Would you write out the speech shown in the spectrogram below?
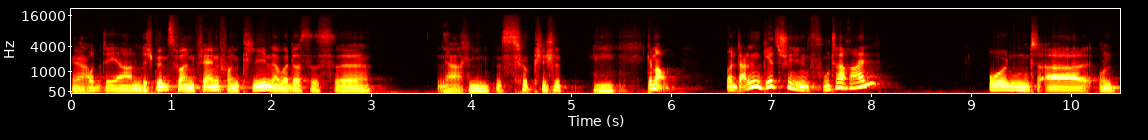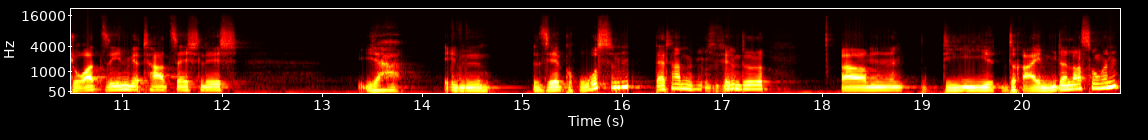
Ja. modern Ich bin zwar ein Fan von Clean, aber das ist, äh, ja, clean. das ist so clean. Genau. Und dann geht es schon in den Footer rein. Und, äh, und dort sehen wir tatsächlich, ja, in sehr großen Lettern, wie ich finde, ähm, die drei Niederlassungen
